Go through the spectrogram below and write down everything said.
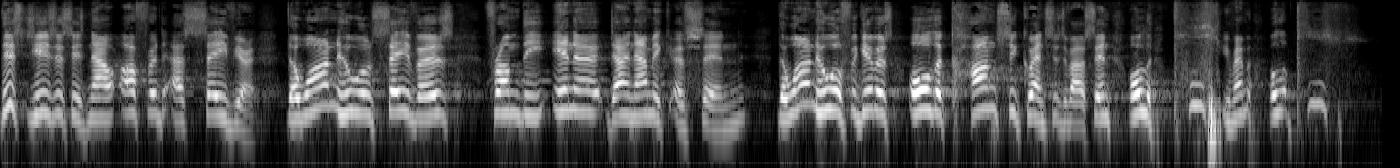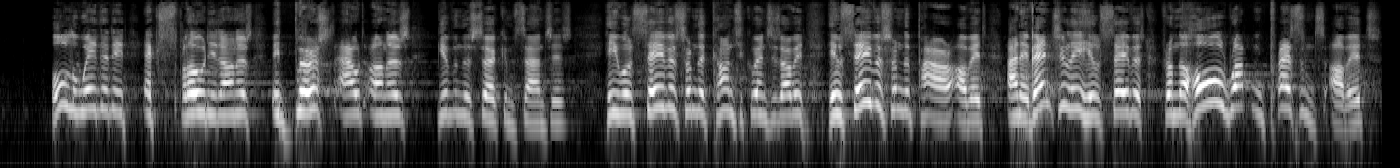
This Jesus is now offered as Savior, the one who will save us from the inner dynamic of sin, the one who will forgive us all the consequences of our sin, all the poof, you remember? All the poof, all the way that it exploded on us, it burst out on us, given the circumstances. He will save us from the consequences of it. He'll save us from the power of it. And eventually, He'll save us from the whole rotten presence of it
